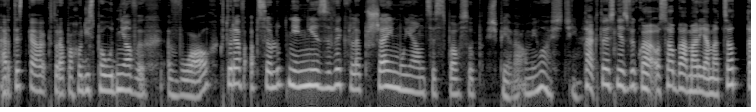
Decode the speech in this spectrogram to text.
artystka, która pochodzi z południowych Włoch, która w absolutnie niezwykle przejmujący sposób śpiewa o miłości. Tak, to jest niezwykła osoba, Maria Mazzotta.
